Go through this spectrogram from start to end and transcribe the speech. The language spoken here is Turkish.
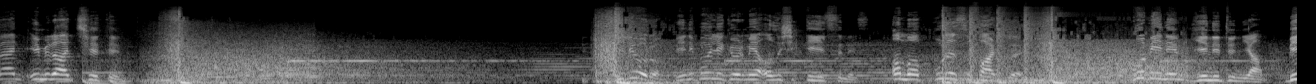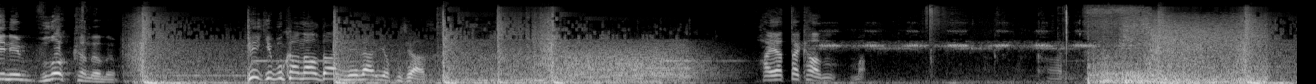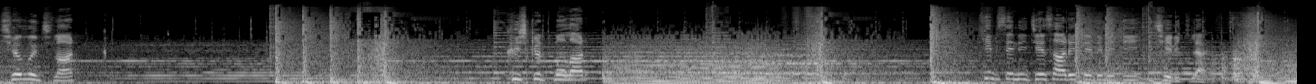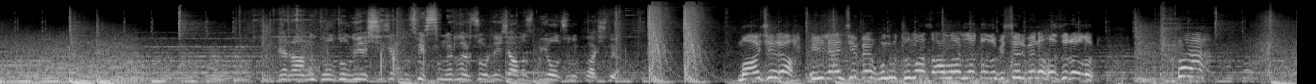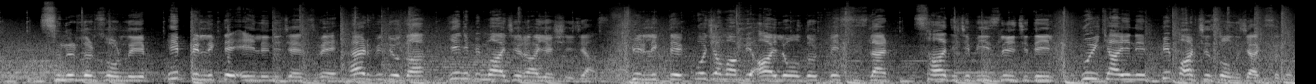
Ben Emirhan Çetin. Biliyorum beni böyle görmeye alışık değilsiniz. Ama burası farklı. Bu benim yeni dünyam. Benim vlog kanalım. Peki bu kanalda neler yapacağız? Hayatta kalma. Challenge'lar. Kışkırtmalar. Kimsenin cesaret edemediği içerikler. Her anı dolu dolu yaşayacağımız ve sınırları zorlayacağımız bir yolculuk başlıyor. Macera, eğlence ve unutulmaz anlarla dolu bir serüvene hazır olun. Ah! Sınırları zorlayıp hep birlikte eğleneceğiz ve her videoda yeni bir macera yaşayacağız. Birlikte kocaman bir aile olduk ve sizler sadece bir izleyici değil bu hikayenin bir parçası olacaksınız.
